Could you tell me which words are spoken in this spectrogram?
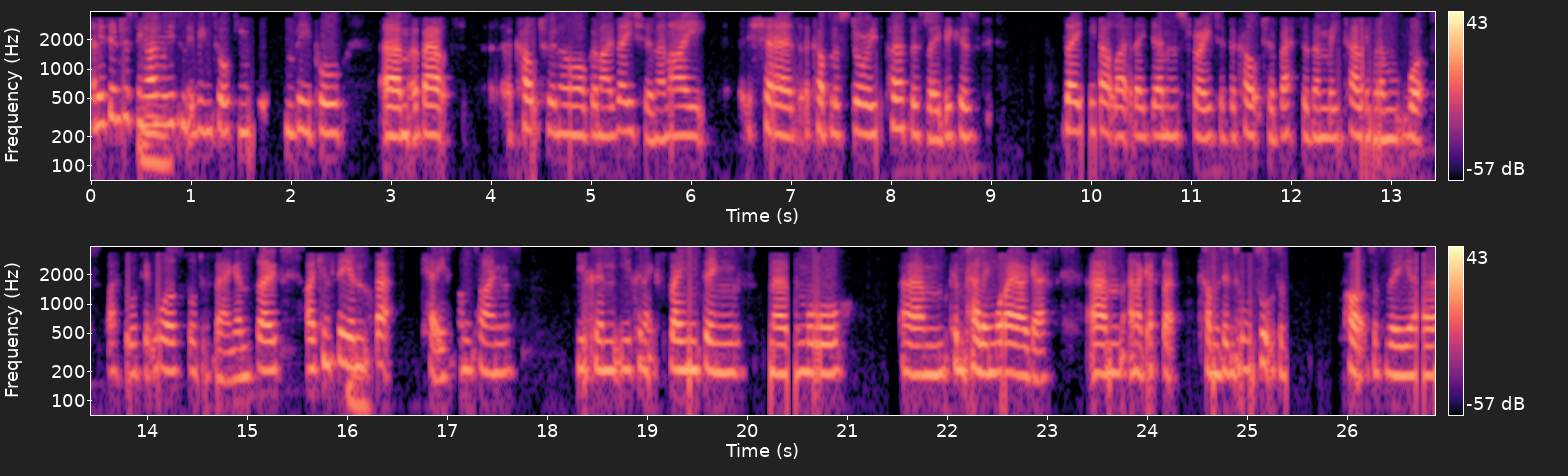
and it's interesting. Mm. I've recently been talking to some people um, about a culture in an organisation, and I shared a couple of stories purposely because they felt like they demonstrated the culture better than me telling them what I thought it was, sort of thing. And so I can see in that case sometimes you can you can explain things in a more um, compelling way, I guess. Um, and I guess that comes into all sorts of parts of the uh,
